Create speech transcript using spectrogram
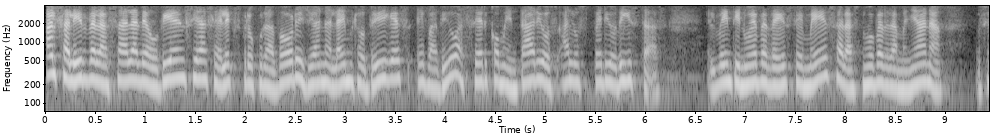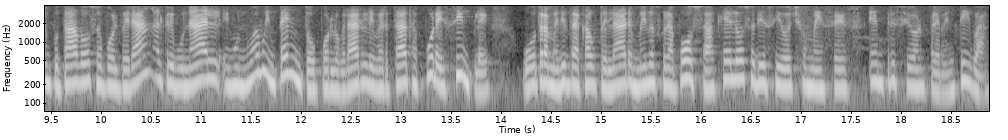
Al salir de la sala de audiencias, el ex procurador Jan Alain Rodríguez evadió hacer comentarios a los periodistas. El 29 de este mes, a las 9 de la mañana, los imputados volverán al tribunal en un nuevo intento por lograr libertad pura y simple u otra medida cautelar menos gravosa que los 18 meses en prisión preventiva.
